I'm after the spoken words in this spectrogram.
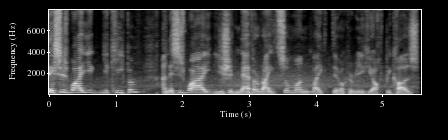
This is why you, you keep him, and this is why you should never write someone like Divock Origi off because.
